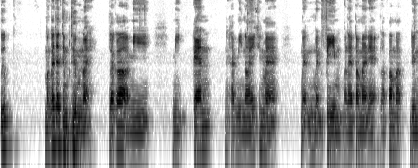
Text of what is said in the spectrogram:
ปุ๊บ มันก็จะทึมๆหน่อย แล้วก็มีมีแกรนนะครับมีน้อยขึ้นมาเหมือนเหมือนฟิล์มอะไรประมาณนี้แล้วก็มาดึง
